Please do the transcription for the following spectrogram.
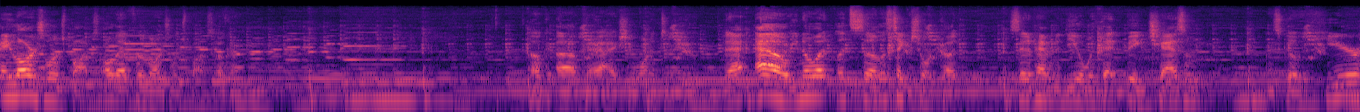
A large lunchbox. All that for a large lunchbox. Okay. Okay. Okay. I actually wanted to do that. Oh, you know what? Let's uh, let's take a shortcut instead of having to deal with that big chasm. Let's go here.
